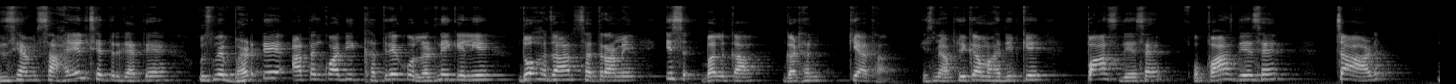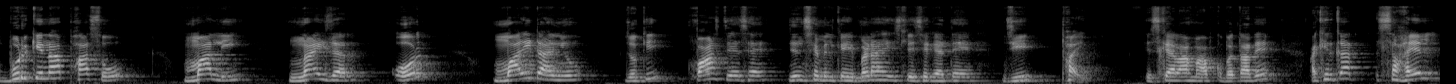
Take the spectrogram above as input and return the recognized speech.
जिसे हम साहेल क्षेत्र कहते हैं उसमें बढ़ते आतंकवादी खतरे को लड़ने के लिए 2017 में इस बल का गठन किया था। इसमें अफ्रीका महाद्वीप के पाँच देश हैं। वो पाँच देश हैं, Chad, Burkina Faso, Mali, Niger और मारिटानियो, जो कि पाँच देश हैं जिनसे मिलकर ये बना है, इसलिए इसे कहते हैं जी फाइव। इसके अलावा हम आपको बता दें, आखिरकार साहेल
